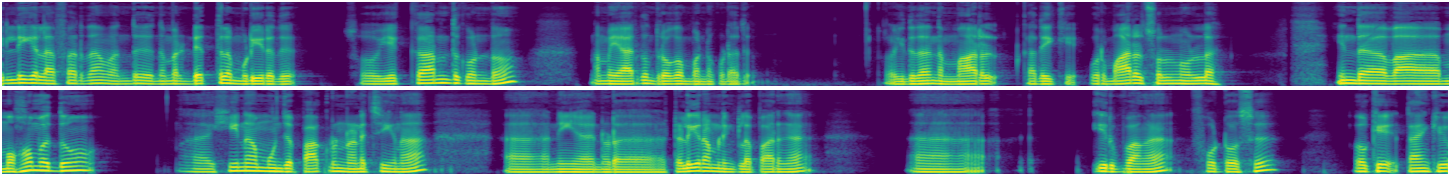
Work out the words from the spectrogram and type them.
இல்லீகல் அஃபர் தான் வந்து இந்த மாதிரி டெத்தில் முடிகிறது. ஸோ எக்காரணத்து கொண்டும் நம்ம யாருக்கும் துரோகம் பண்ணக்கூடாது. ஸோ இதுதான் இந்த மாரல் கதைக்கு. ஒரு மாரல் சொல்லணும்ல. இந்த வா முகமதும் ஹீனா மூஞ்ச பார்க்கணுன்னு நினச்சிங்கன்னா நீங்கள் என்னோடய டெலிகிராம் லிங்க்கில் பாருங்கள் இருப்பாங்க ஃபோட்டோஸு ஓகே தேங்க்யூ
